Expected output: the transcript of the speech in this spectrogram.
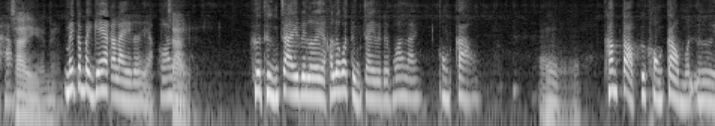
ธรรมใช่ไงนะครับไม่ต้องไปแยกอะไรเลยอะเพราะอะไรใช่คือถึงใจไปเลยอะเขาเรียกว่าถึงใจไปเลยเพราะอะไร ของเก่าอ๋อคำตอบคือของเก่าหมดเลย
